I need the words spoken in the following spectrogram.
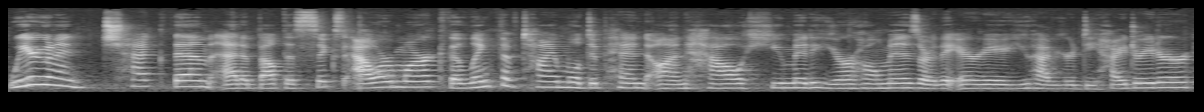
We are going to check them at about the six hour mark. The length of time will depend on how humid your home is or the area you have your dehydrator.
